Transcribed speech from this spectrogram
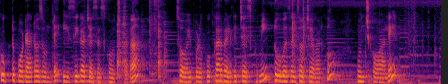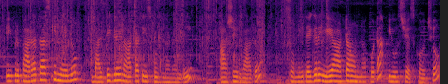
కుక్డ్ పొటాటోస్ ఉంటే ఈజీగా చేసేసుకోవచ్చు కదా. సో ఇప్పుడు కుక్కర్ వెలిగించేసుకుని టూ విజిల్స్ వచ్చే వరకు ఉంచుకోవాలి. ఇప్పుడు పరాతాస్కి నేను మల్టీగ్రెయిన్ ఆటా తీసుకుంటున్నానండి. ఆశీర్వాద్. సో మీ దగ్గర ఏ ఆటా ఉన్నా కూడా యూజ్ చేసుకోవచ్చు.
